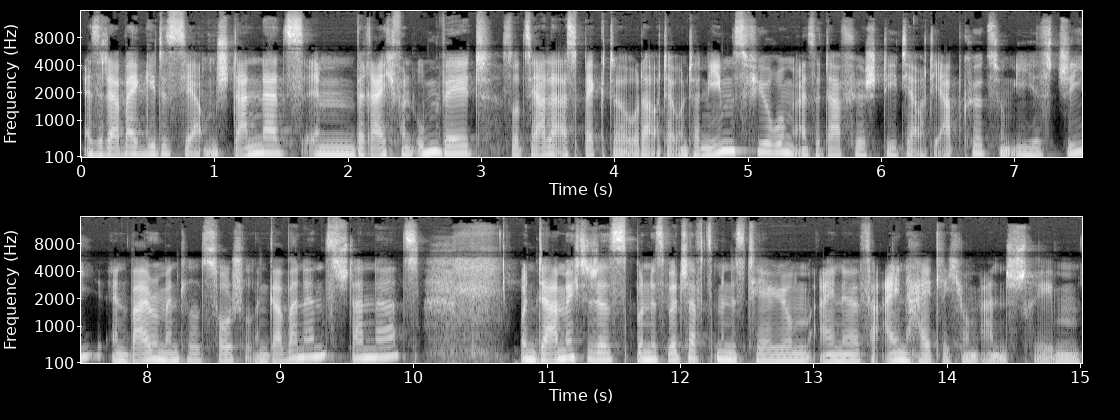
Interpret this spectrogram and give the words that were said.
Also dabei geht es ja um Standards im Bereich von Umwelt, soziale Aspekte oder auch der Unternehmensführung. Also dafür steht ja auch die Abkürzung ESG, Environmental, Social and Governance Standards. Und da möchte das Bundeswirtschaftsministerium eine Vereinheitlichung anstreben.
